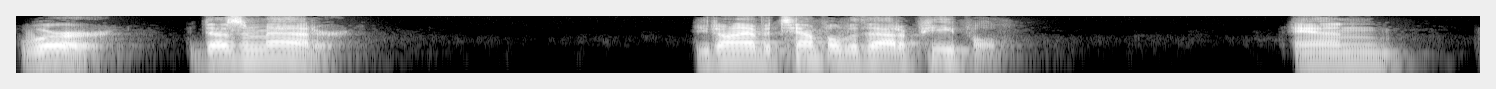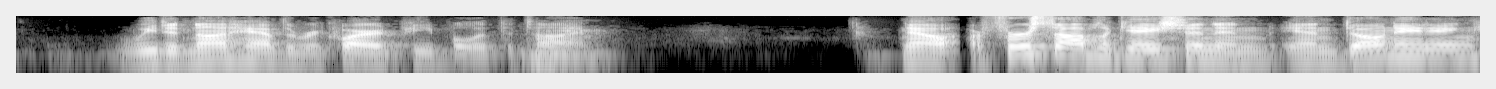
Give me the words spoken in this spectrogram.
were, it doesn't matter. You don't have a temple without a people. And we did not have the required people at the time. Now, our first obligation in, in donating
